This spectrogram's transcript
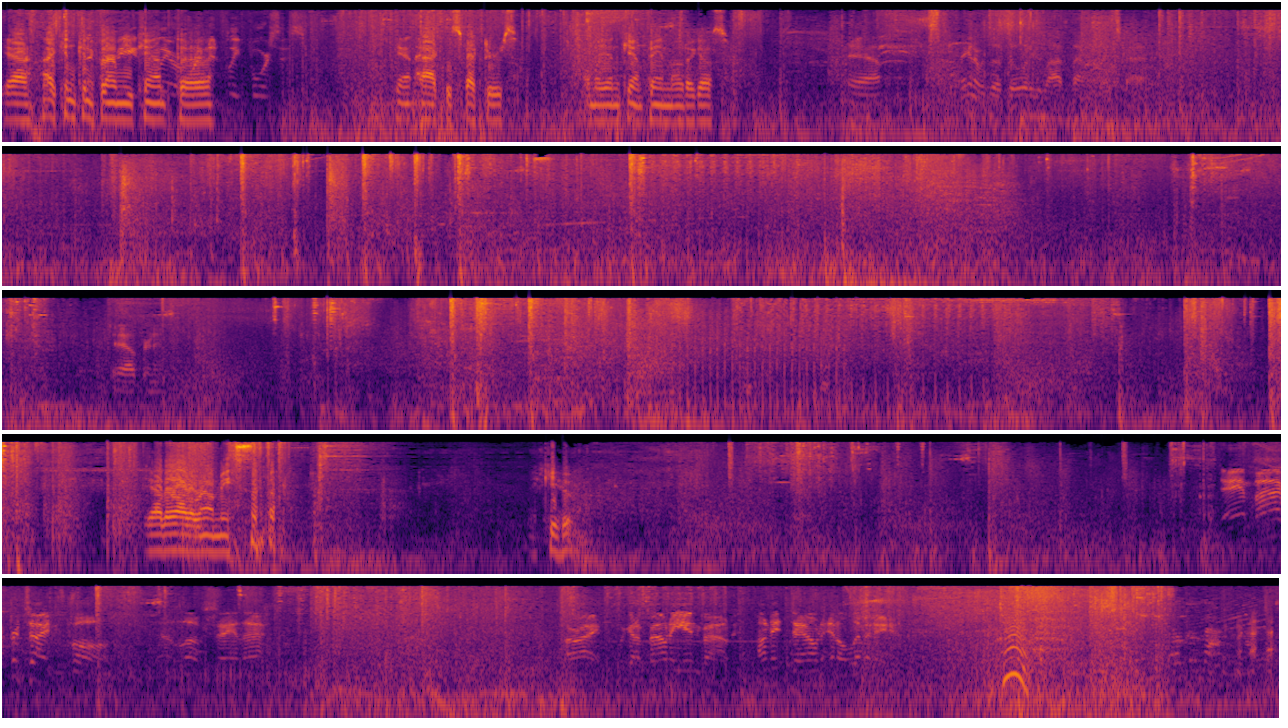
Yeah, I can confirm you can't uh, remnant fleet forces. can't hack the specters. Only in campaign mode, I guess. Yeah. I think it was the ability last time we played that. Yeah, they're all around me. Thank you. Stand by for Titanfall. I love saying that. Alright, we got a bounty inbound. Hunt it down and eliminate it. Welcome back.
